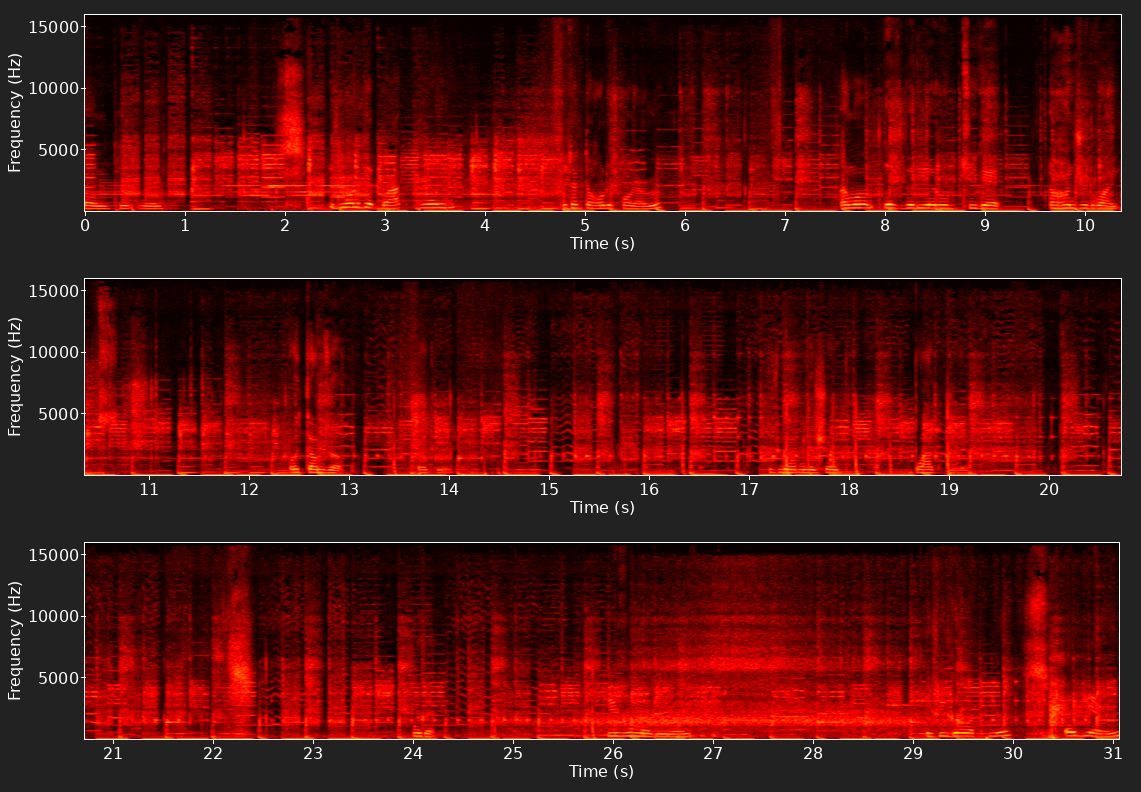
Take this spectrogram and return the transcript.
um, pink void. If you want to get black void, it's like the hardest part ever. I want this video to get 100 likes. Or thumbs up. Okay. If you want me to show Black Void. Okay. Here's another one. If you go up here, again,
